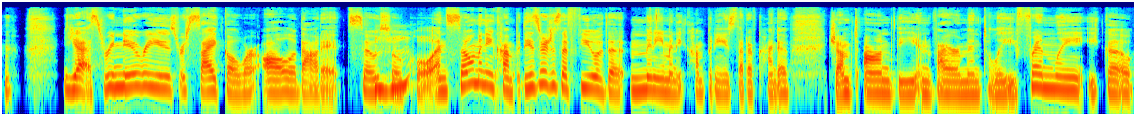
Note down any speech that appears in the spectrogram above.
yes, renew, reuse, recycle. We're all about it. So mm-hmm. so cool. And so many companies. These are just a few of the many many companies that have kind of jumped on the environmentally friendly, eco,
